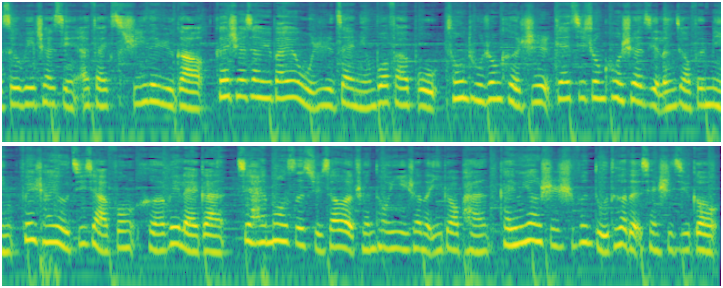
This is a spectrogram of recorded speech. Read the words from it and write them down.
SUV 车型 FX 十一的预告。该车将于八月五日在宁波发布。从图中可知，该机中控设计棱角分明，非常有机甲风和未来感，且还貌似取消了传统意义上的仪表盘，改用样式十分独特的显示机构。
